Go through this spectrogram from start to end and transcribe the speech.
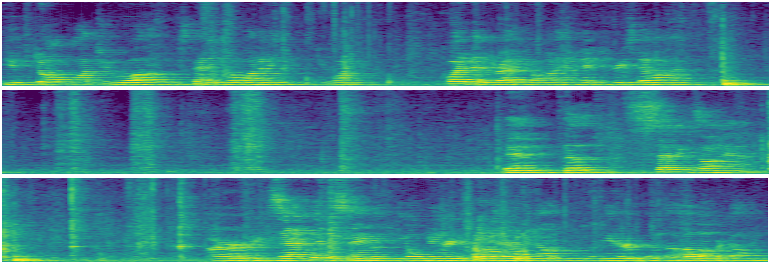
you don't want to, uh, spin it, you don't want any, you want quite a bit of drag, you don't want to have any free stem on it. And the settings on that are exactly the same as the old meter, you pull the everything out, move the meter, or the hub up or down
